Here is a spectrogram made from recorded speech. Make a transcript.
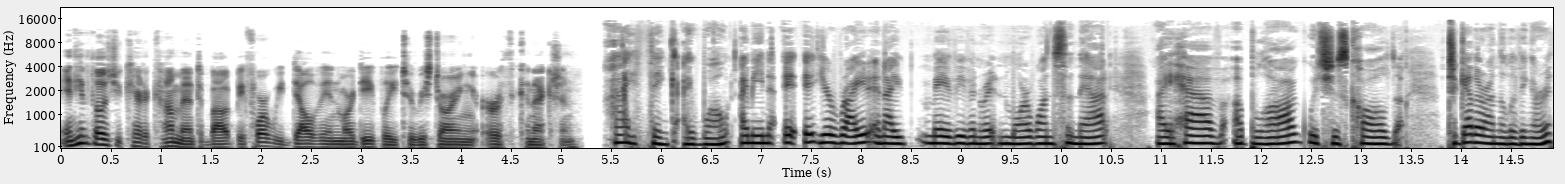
Any of those you care to comment about before we delve in more deeply to restoring Earth connection? I think I won't. I mean, it, it, you're right, and I may have even written more once than that. I have a blog which is called Together on the Living Earth.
